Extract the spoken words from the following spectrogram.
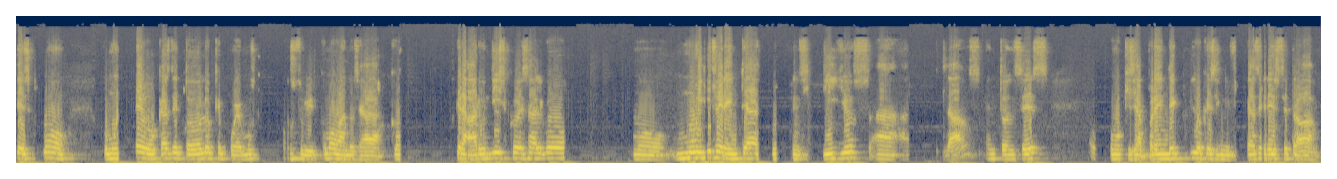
que es como, como una de bocas de todo lo que podemos construir como banda, o sea, como grabar un disco es algo como muy diferente a los sencillos, a, a lados, entonces como que se aprende lo que significa hacer este trabajo.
